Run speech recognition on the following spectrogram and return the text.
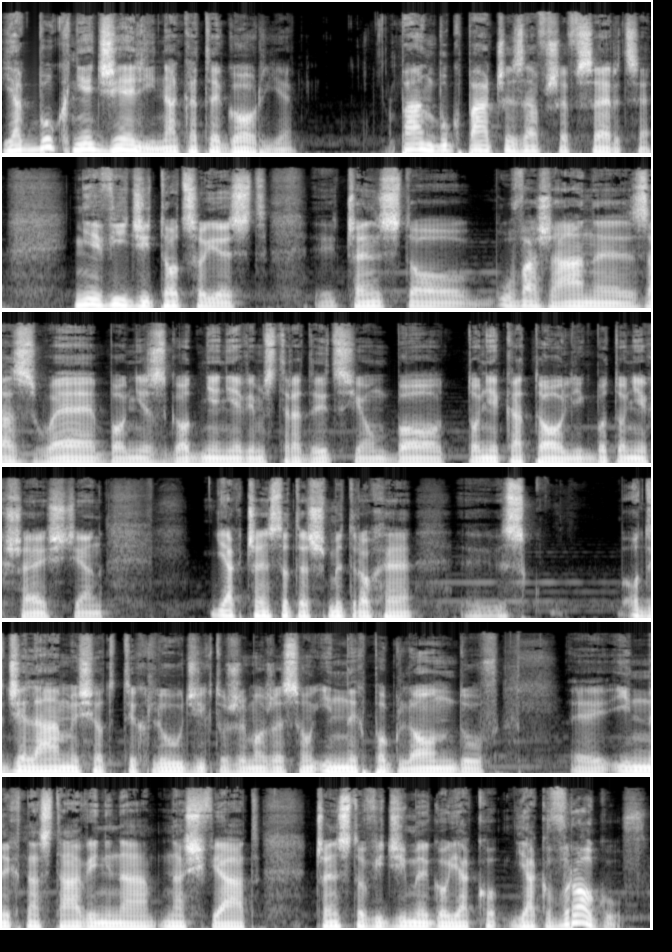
jak Bóg nie dzieli na kategorie. Pan Bóg patrzy zawsze w serce nie widzi to, co jest y, często uważane za złe, bo niezgodnie, nie wiem, z tradycją, bo to nie katolik, bo to nie chrześcijan. Jak często też my trochę y, oddzielamy się od tych ludzi, którzy może są innych poglądów, y, innych nastawień na, na świat. Często widzimy go jako, jak wrogów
